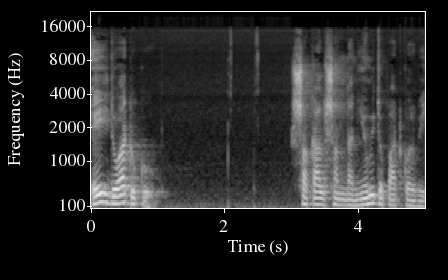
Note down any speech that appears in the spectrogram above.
এই দোয়াটুকু সকাল সন্ধ্যা নিয়মিত পাঠ করবে,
